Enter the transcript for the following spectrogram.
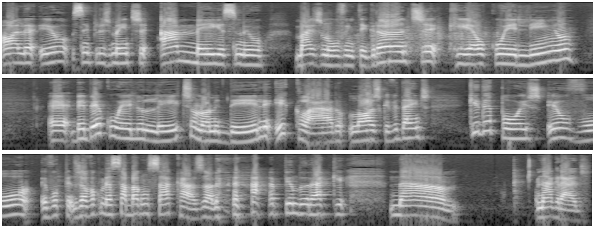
Olha, eu simplesmente amei esse meu mais novo integrante, que é o Coelhinho. É, Bebê Coelho Leite, o nome dele. E claro, lógico, evidente, que depois eu vou, eu vou, já vou começar a bagunçar a casa, olha, pendurar aqui na, na grade.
